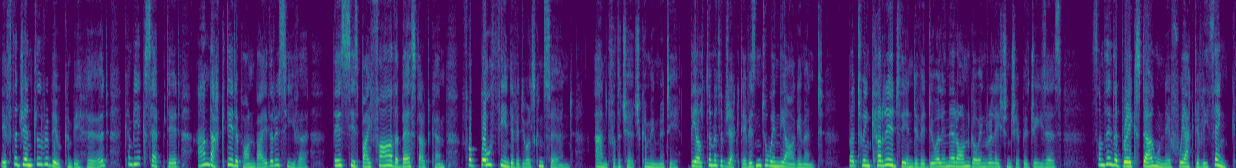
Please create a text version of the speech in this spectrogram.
If the gentle rebuke can be heard, can be accepted, and acted upon by the receiver, this is by far the best outcome for both the individuals concerned and for the church community. The ultimate objective isn't to win the argument, but to encourage the individual in their ongoing relationship with Jesus. Something that breaks down if we actively think,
